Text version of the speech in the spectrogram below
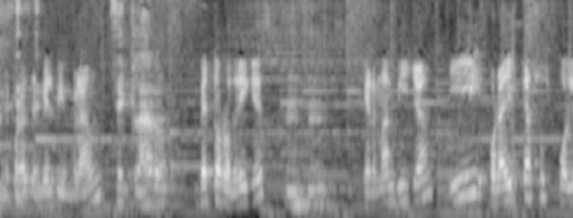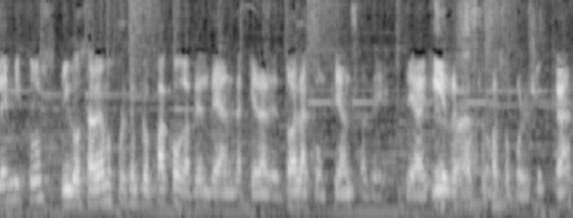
¿Te acuerdas de Melvin Brown? Sí, claro. Beto Rodríguez. Uh Germán Villa y por ahí casos polémicos. Digo, sabemos por ejemplo Paco Gabriel de Anda, que era de toda la confianza de, de Aguirre por su paso por el Chuca.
